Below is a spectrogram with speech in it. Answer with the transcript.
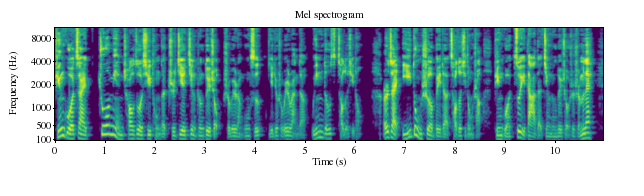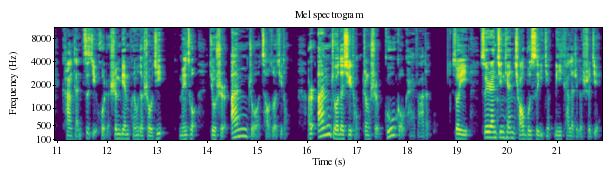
苹果在桌面操作系统的直接竞争对手是微软公司，也就是微软的 Windows 操作系统。而在移动设备的操作系统上，苹果最大的竞争对手是什么呢？看看自己或者身边朋友的手机。没错，就是安卓操作系统，而安卓的系统正是 Google 开发的。所以，虽然今天乔布斯已经离开了这个世界，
